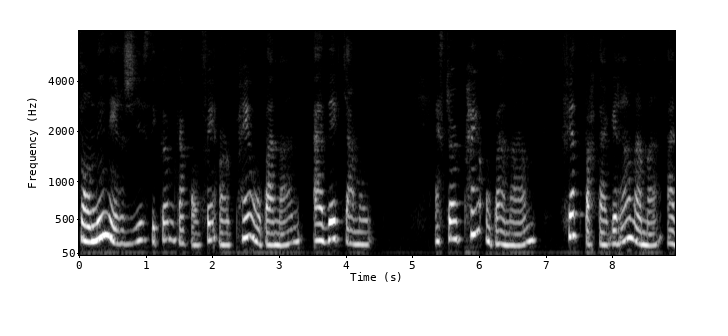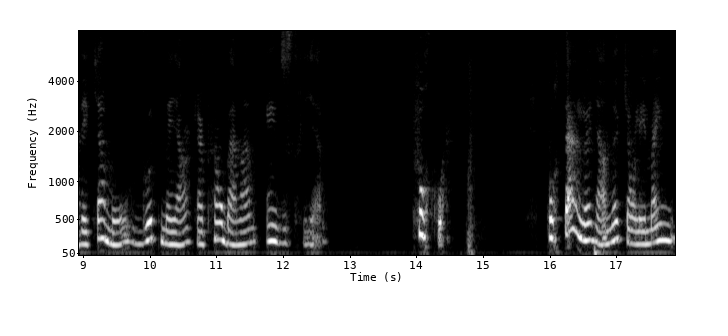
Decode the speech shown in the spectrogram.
Ton énergie, c'est comme quand on fait un pain aux bananes avec amour. Est-ce qu'un pain aux bananes fait par ta grand-maman avec amour goûte meilleur qu'un pain aux bananes industriel? Pourquoi? Pourtant, là, il y en a qui ont les mêmes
